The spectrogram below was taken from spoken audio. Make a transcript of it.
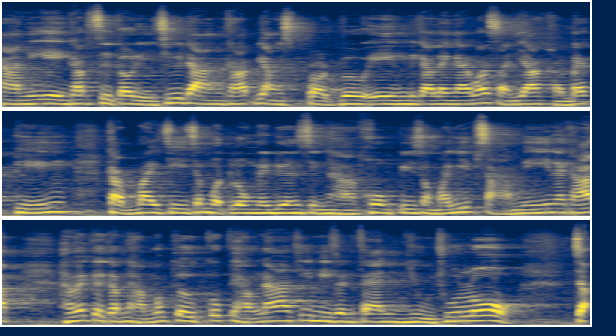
งานนี้เองครับสื่อเกาหลีชื่อดังครับ อย่าง Sport World เองมีการรายงานว่าสัญญาของแบ็คพิงกับ YG จะหมดลงในเดือนสิงหาคมปี 2023 นี้นะครับทำให้เกิดคำถามว่าเกิร์ลกรุ๊ปแถวหน้าที่มีแฟนๆอยู่ทั่วโลกจะ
